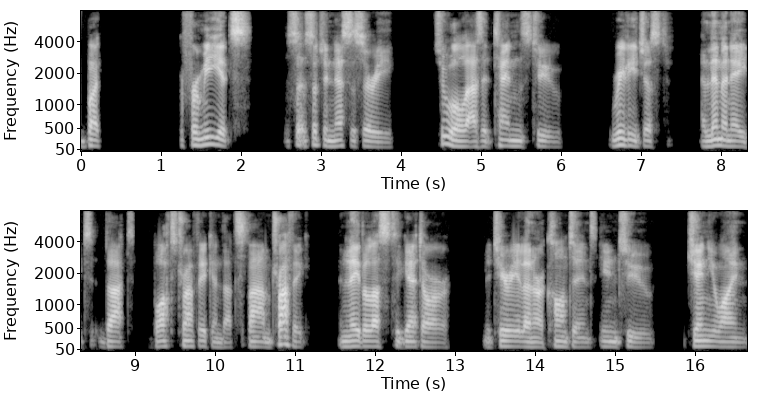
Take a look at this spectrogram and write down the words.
But for me, it's such a necessary tool as it tends to really just eliminate that bot traffic and that spam traffic, enable us to get our material and our content into genuine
